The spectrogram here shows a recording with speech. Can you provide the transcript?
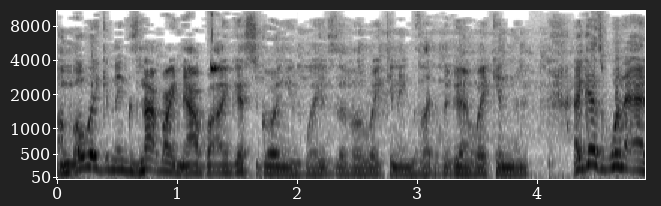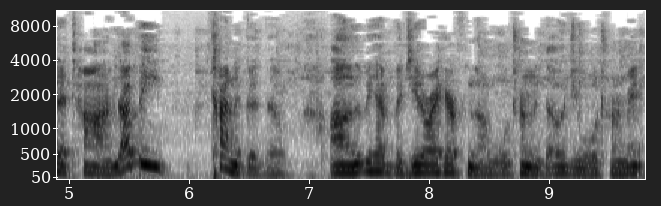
um awakenings. Not right now, but I guess going in waves of awakenings. Like they're gonna awaken them. I guess one at a time. That'd be kind of good though. Um, then we have Vegeta right here from the World Tournament, the OG World Tournament.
